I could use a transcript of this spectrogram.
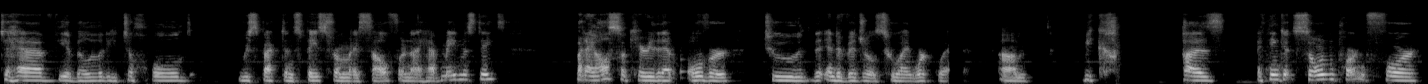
to have the ability to hold respect and space for myself when I have made mistakes, but I also carry that over to the individuals who I work with. Um, because I think it's so important for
